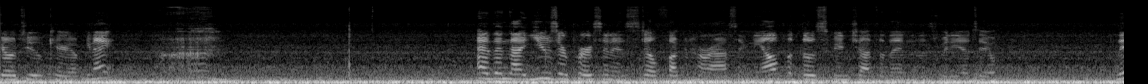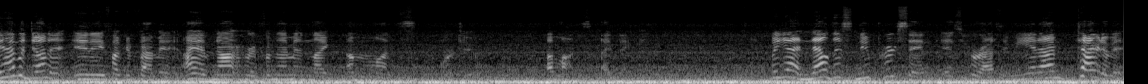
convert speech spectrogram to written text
go to karaoke night. And then that user person is still fucking harassing me. I'll put those screenshots at the end of this video too. They haven't done it in a fucking fat minute. I have not heard from them in like a month or two. A month. But yeah, now this new person is harassing me and I'm tired of it.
